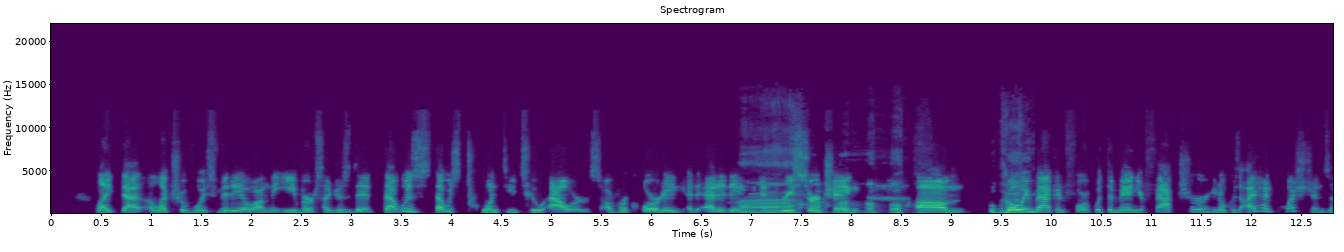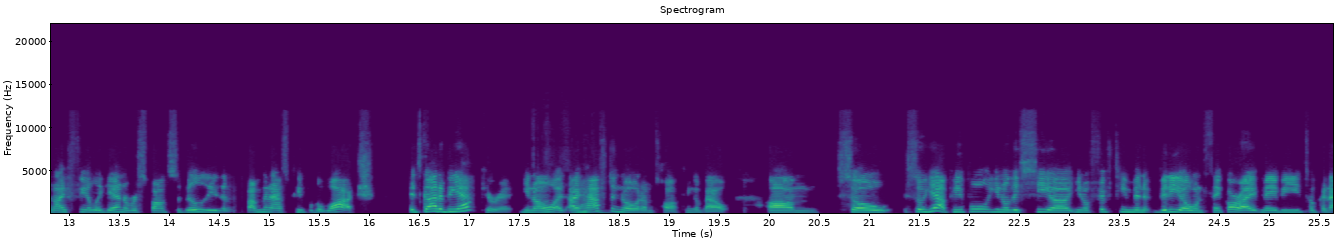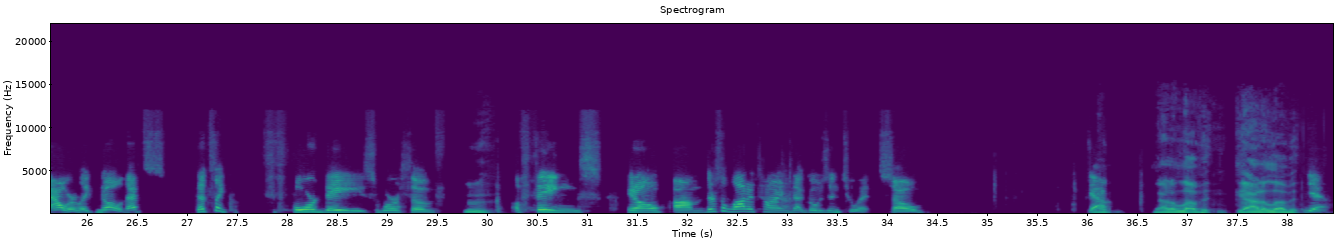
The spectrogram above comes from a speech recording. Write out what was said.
like that Electro-Voice video on the Everse i just did. That was that was 22 hours of recording and editing Ah. and researching um Okay. going back and forth with the manufacturer you know because i had questions and i feel again a responsibility that if i'm going to ask people to watch it's got to be accurate you know? I, I have to know what i'm talking about. Um so so yeah people you know they see a you know 15 minute video and think all right maybe it took an hour. Like no that's that's like four days worth of Hmm. of things you know um there's a lot of time that goes into it so yeah Gotta love it. Gotta love it. yeah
